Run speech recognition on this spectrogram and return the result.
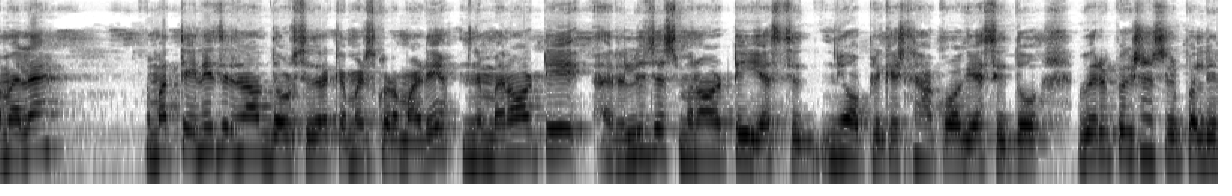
ಆಮೇಲೆ ಮತ್ತೆ ಏನಿದ್ರೆ ನಾವು ಇದ್ರೆ ಕಮೆಂಟ್ಸ್ ಕೂಡ ಮಾಡಿ. ನಿಮ್ಮ ಮೆನಾರಿಟಿ ರಿಲಿಜಿಯಸ್ ಮೆನಾರಿಟಿ ಎಸ್ ನೀವು ಅಪ್ಲಿಕೇಶನ್ ಹಾಕುವಾಗ ಎಸ್ ಇದ್ದು ವೆರಿಫಿಕೇಷನ್ ಸ್ಲಿಪ್ಪಲ್ಲಿ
